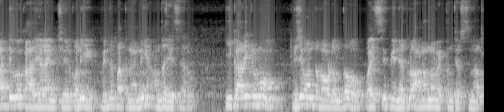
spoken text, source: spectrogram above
ఆర్డీఓ కార్యాలయం చేరుకొని వినతిపత్రాన్ని అందజేశారు. ఈ కార్యక్రమం విజయవంతం అవడంతో వైసీపీ నేతలు ఆనందం వ్యక్తం చేస్తున్నారు.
